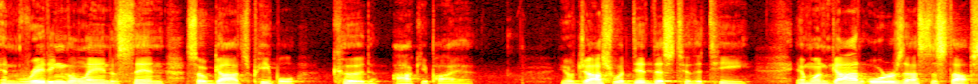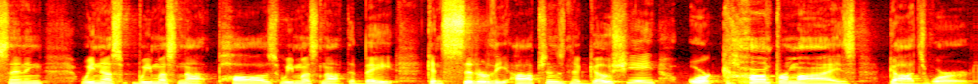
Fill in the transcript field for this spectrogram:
in ridding the land of sin so God's people could occupy it. You know, Joshua did this to the T. And when God orders us to stop sinning, we must, we must not pause, we must not debate, consider the options, negotiate, or compromise God's word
